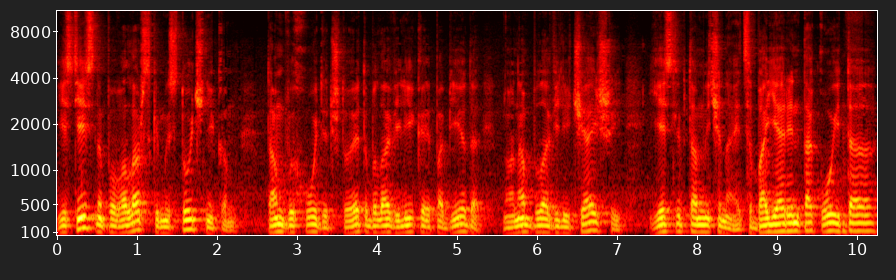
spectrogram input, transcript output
Естественно, по валашским источникам там выходит, что это была великая победа, но она была величайшей, если бы там начинается «боярин такой-то»,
